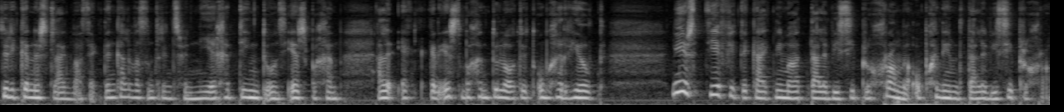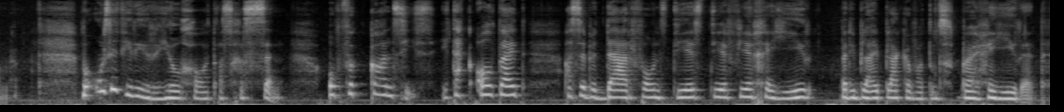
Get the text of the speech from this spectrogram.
toe die kinders klein was. Ek dink hulle was omtrent so 9, 10 toe ons eers begin. Hulle ek, ek het eers begin toelaat het om gereeld nie eers TV te kyk nie, maar televisieprogramme, opgeneemde televisieprogramme. Maar ons het hierdie reël gehad as gesin. Op vakansies het ek altyd as 'n bederf vir ons DStv gehuur by die blyplekke wat ons by gehuur het.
